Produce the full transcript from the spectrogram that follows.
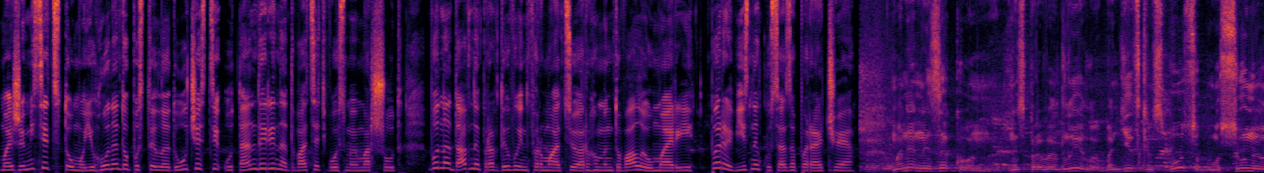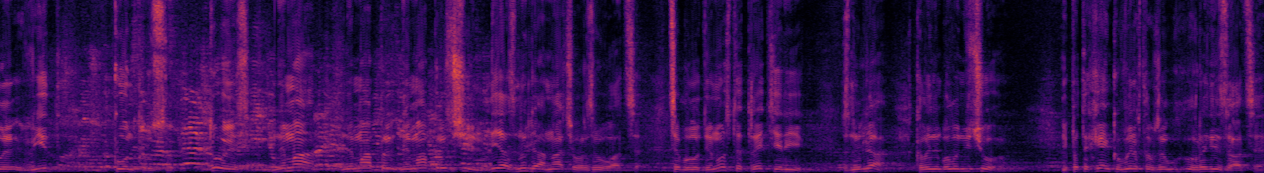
Майже місяць тому його не допустили до участі у тендері на 28-й маршрут, бо надав неправдиву інформацію, аргументували у мерії. Перевізник усе заперечує. Мене незаконно, несправедливо, бандитським способом усунули від конкурсу. Тобто нема, нема, нема причин. Я з нуля почав розвиватися. Це було 93-й рік. З нуля, коли не було нічого. І потихеньку виросла вже організація,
